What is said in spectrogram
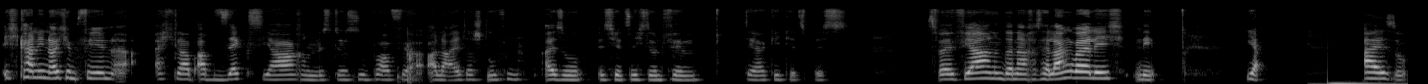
Ich kann ihn euch empfehlen. Äh, ich glaube, ab sechs Jahren ist der super für alle Altersstufen. Also ist jetzt nicht so ein Film, der geht jetzt bis zwölf Jahren und danach ist er langweilig. Nee. Ja. Also.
